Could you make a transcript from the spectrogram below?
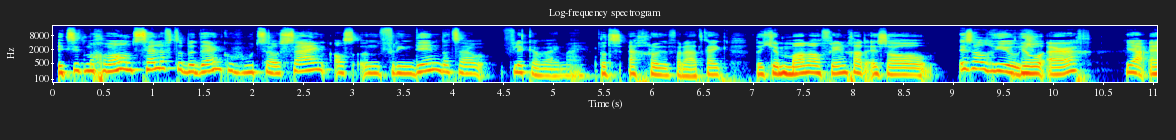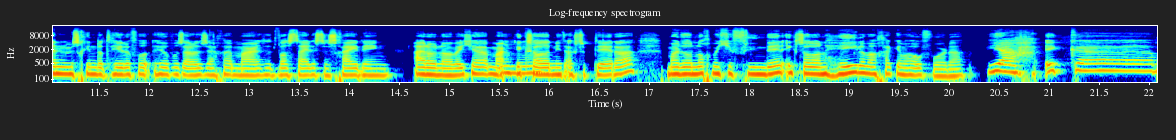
Ik zit me gewoon zelf te bedenken hoe het zou zijn als een vriendin dat zou flikken bij mij. Dat is echt grote verraad. Kijk, dat je man al vreemd gaat is al Is al huge. heel erg. ja. En misschien dat heel veel, heel veel zouden zeggen, maar het was tijdens de scheiding. I don't know, weet je. Maar Mhm. ik zou dat niet accepteren. Maar dan nog met je vriendin, ik zal dan helemaal gek in mijn hoofd worden. Ja, ik, ehm,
